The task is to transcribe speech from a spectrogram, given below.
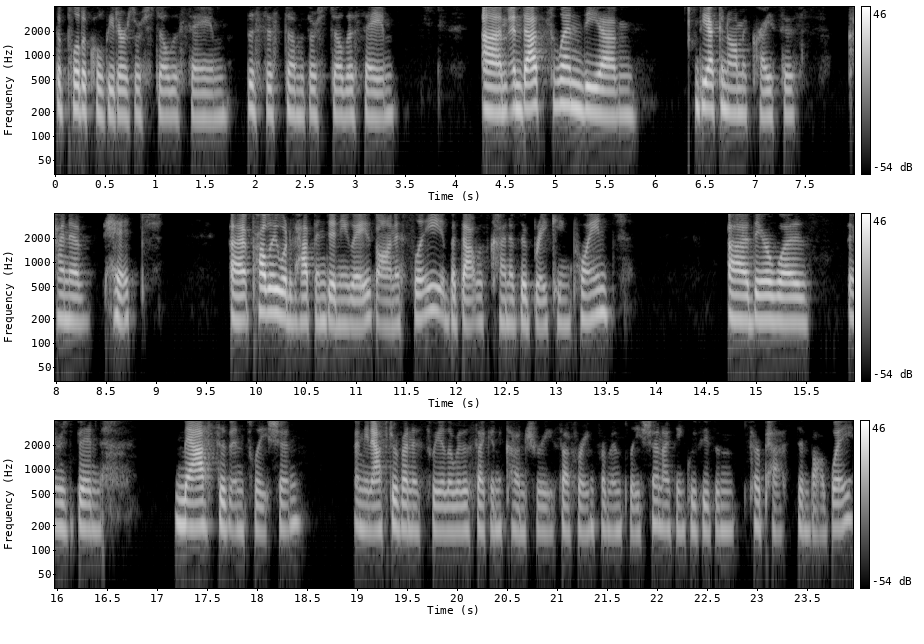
the political leaders are still the same, the systems are still the same. Um, and that's when the, um, the economic crisis kind of hit. Uh, probably would have happened anyways, honestly, but that was kind of the breaking point. uh, there was there's been massive inflation. I mean, after Venezuela, we're the second country suffering from inflation. I think we've even surpassed Zimbabwe.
